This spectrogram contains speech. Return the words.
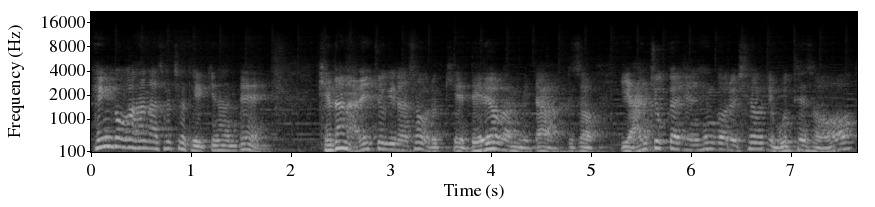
행거가 하나 설치가 되어 있긴 한데 계단 아래쪽이라서 이렇게 내려갑니다. 그래서 이 안쪽까지는 행거를 채우지 못해서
